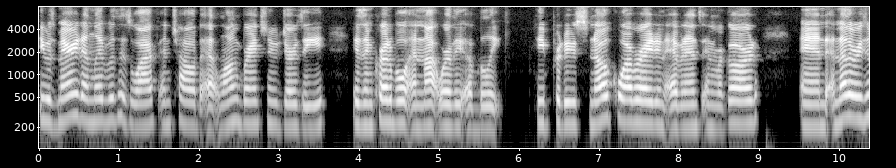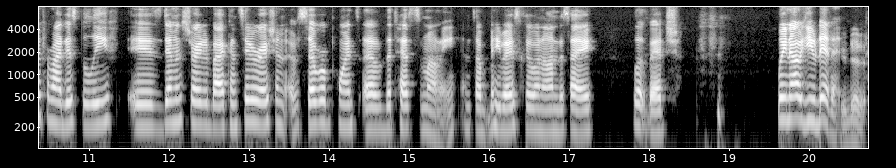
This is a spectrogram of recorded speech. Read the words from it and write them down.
he was married and lived with his wife and child at Long Branch, New Jersey, is incredible and not worthy of belief. He produced no corroborating evidence in regard, and another reason for my disbelief is demonstrated by a consideration of several points of the testimony. And so he basically went on to say, Look, bitch, we know you did it. You did it.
